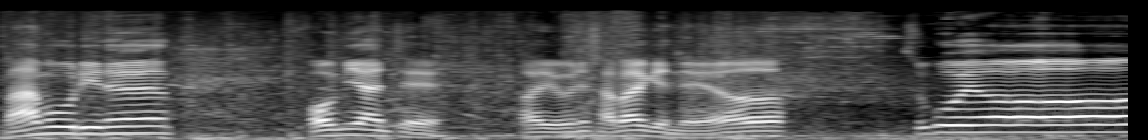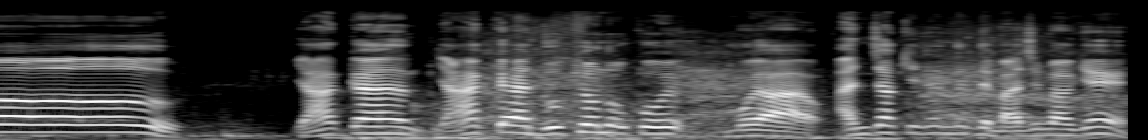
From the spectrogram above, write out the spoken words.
마무리는 범이한테. 아, 여기는 잡아야겠네요. 수고요. 약간, 약간 눕혀놓고 뭐야 안 잡긴 했는데 마지막에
